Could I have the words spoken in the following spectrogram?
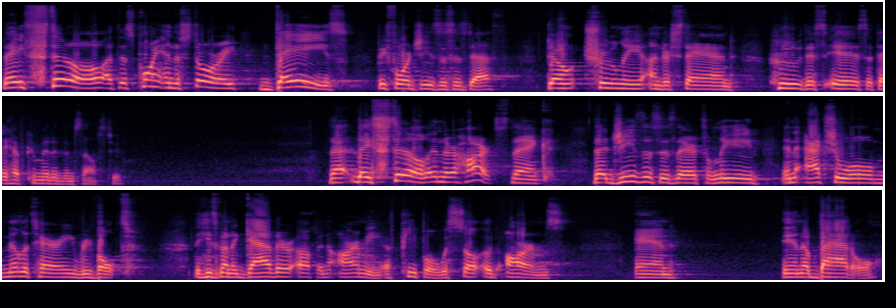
they still, at this point in the story, days before Jesus' death, don't truly understand who this is that they have committed themselves to. That they still, in their hearts, think that Jesus is there to lead an actual military revolt that he's going to gather up an army of people with arms and in a battle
